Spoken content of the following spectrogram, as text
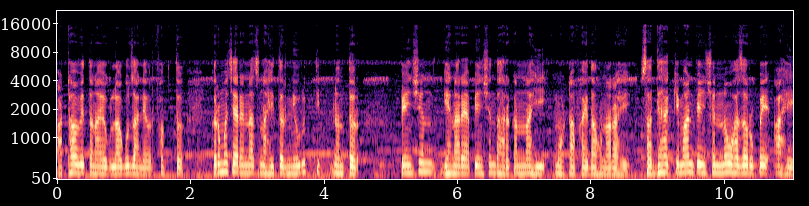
आठवा वेतन आयोग लागू झाल्यावर फक्त कर्मचाऱ्यांनाच नाही तर निवृत्तीनंतर पेन्शन घेणाऱ्या पेन्शनधारकांनाही मोठा फायदा होणार आहे. सध्या किमान पेन्शन नऊ हजार रुपये आहे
